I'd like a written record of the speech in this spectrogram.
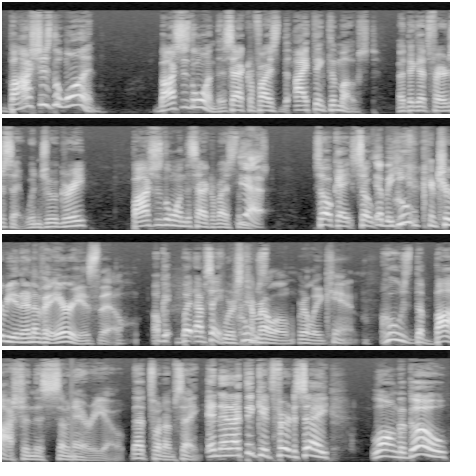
Bosh is the one Bosh is the one that sacrificed, I think, the most. I think that's fair to say. Wouldn't you agree? Bosh is the one that sacrificed the yeah. most. So okay, so yeah, but he who, could contribute in other areas though. Okay, but I'm saying whereas Carmelo really can't. Who's the Bosh in this scenario? That's what I'm saying. And and I think it's fair to say, long ago,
